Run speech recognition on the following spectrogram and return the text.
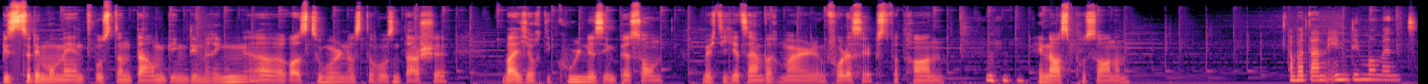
bis zu dem Moment, wo es dann darum ging, den Ring äh, rauszuholen aus der Hosentasche, war ich auch die Coolness in Person. Möchte ich jetzt einfach mal voller Selbstvertrauen hinausposaunen. Aber dann in dem Moment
